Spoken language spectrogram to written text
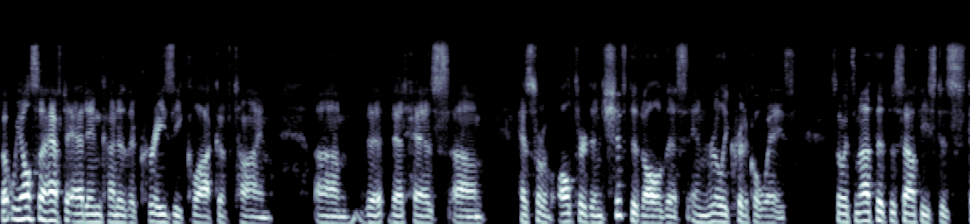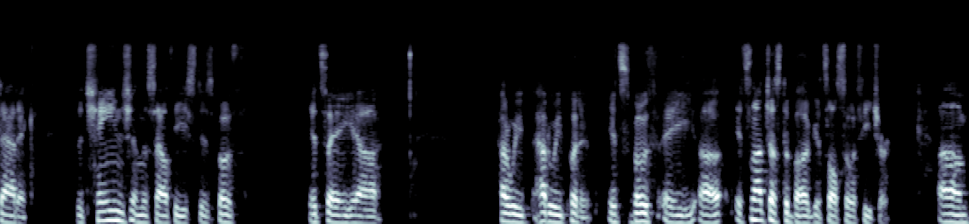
but we also have to add in kind of the crazy clock of time um, that, that has, um, has sort of altered and shifted all of this in really critical ways. So it's not that the Southeast is static. The change in the Southeast is both, it's a, uh, how do we, how do we put it? It's both a, uh, it's not just a bug, it's also a feature. Um,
